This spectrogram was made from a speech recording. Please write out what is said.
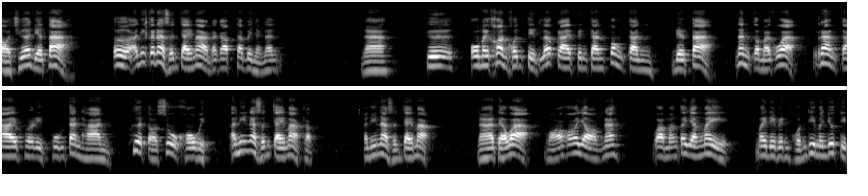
ต่อเชื้อเดลต้าเอออันนี้ก็น่าสนใจมากนะครับ ถ้าเป็นอย่างนั้นนะคือโอไมครอนคนติดแล้วกลายเป็นการป้องกันเดลต้า นั่นก็หมายความว่าร่างกายผลิตภูมิต้านทานเพื่อต่อสู้โควิด อันนี้น่าสนใจมากครับ อันนี้น่าสนใจมากนะแต่ว่าหมอเขาก็หยอกนะ ว่ามันก็ยังไม่ไม่ได้เป็นผลที่มันยุติ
